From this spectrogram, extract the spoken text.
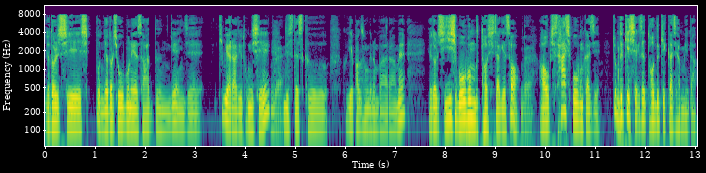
8시 10분, 8시 5분에서 하던 게 이제 TV와 라디오 동시에 네. 뉴스데스크 그게 방송되는 바람에 8시 25분부터 시작해서 네. 9시 45분까지 좀 늦게 시작해서 더 늦게까지 합니다.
